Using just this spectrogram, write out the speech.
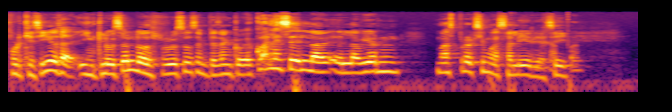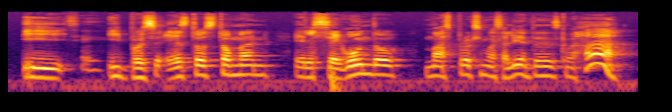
Porque sí, o sea, incluso los rusos empiezan como, ¿cuál es el, el avión más próximo a salir? Y así. Japón. Y, Sí. y pues estos toman el segundo más próximo a salir. Entonces, como, ¡ah!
